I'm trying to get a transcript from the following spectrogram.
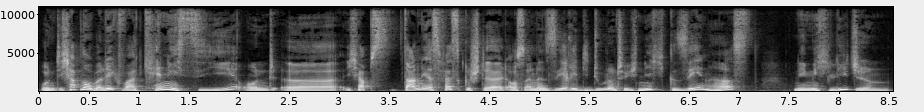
Und ich habe noch überlegt, weil kenne ich sie? Und äh, ich habe es dann erst festgestellt aus einer Serie, die du natürlich nicht gesehen hast, nämlich Legion.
